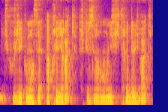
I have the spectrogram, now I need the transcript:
du coup, je l'ai commencé après l'Irak, puisque c'est un livre de l'Irak.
